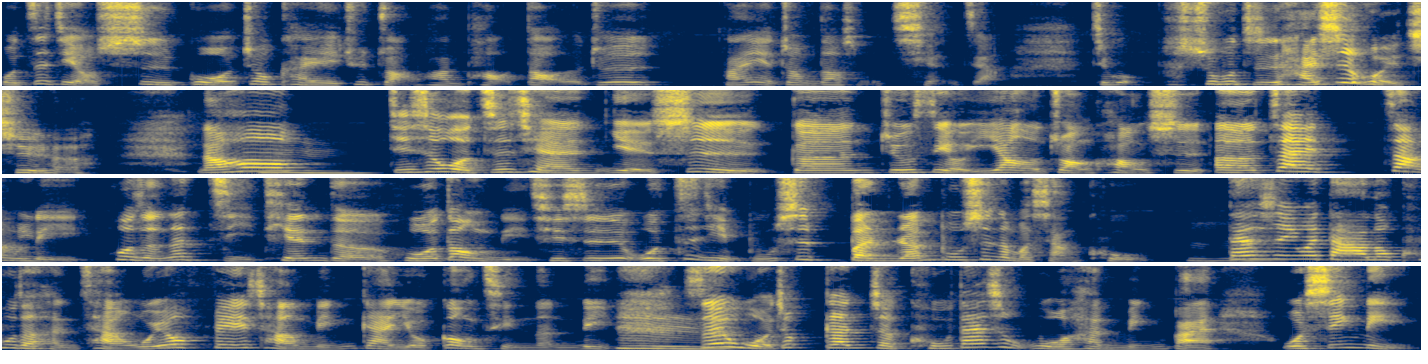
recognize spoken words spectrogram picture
我自己有试过，就可以去转换跑道了，就是反正也赚不到什么钱这样。结果殊不知还是回去了。然后，嗯。其实我之前也是跟 Juicy 有一样的状况是，呃，在葬礼或者那几天的活动里，其实我自己不是本人不是那么想哭，嗯但是因为大家都哭得很惨，我又非常敏感，有共情能力，嗯。所以我就跟着哭。但是我很明白，我心里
